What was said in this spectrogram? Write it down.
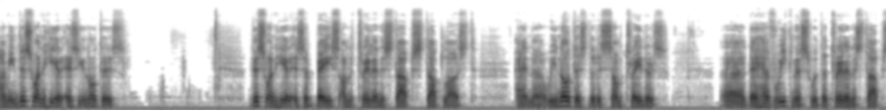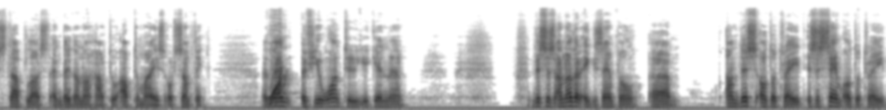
I mean, this one here, as you notice, this one here is a base on the trailing stop, stop loss. And uh, we noticed there is some traders, uh, they have weakness with the trailing stop, stop loss, and they don't know how to optimize or something. And then if you want to, you can, uh, this is another example. Um, on this auto trade, it's the same auto trade.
